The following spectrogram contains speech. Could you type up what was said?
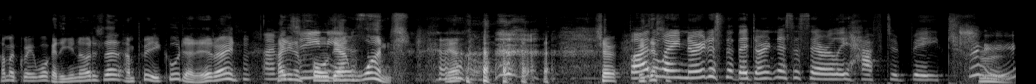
I'm a great walker. Did you notice that? I'm pretty good at it, right? I'm I didn't genius. fall down once. Yeah. so By the way, notice that they don't necessarily have to be true. True.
